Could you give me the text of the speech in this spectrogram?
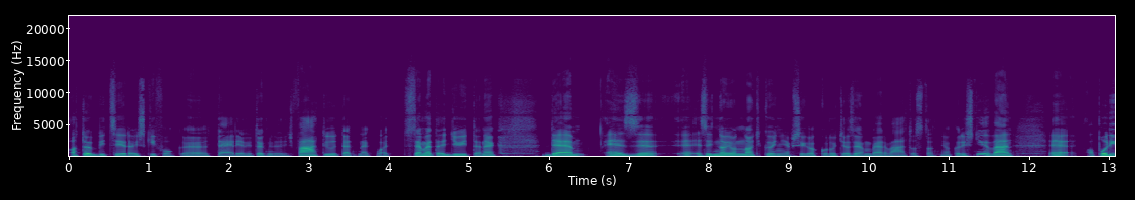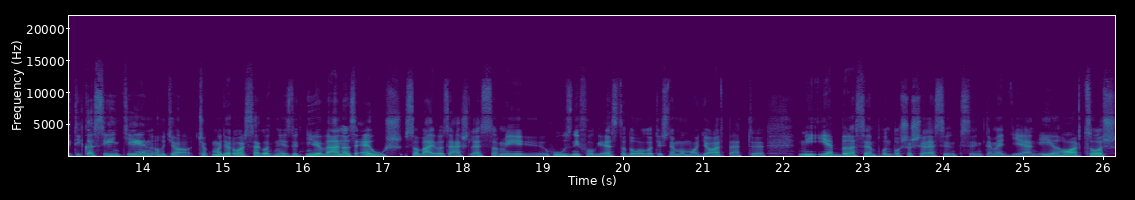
a többi célra is ki fog terjedni. Tök mindegy, hogy fát ültetnek, vagy szemetet gyűjtenek, de ez, ez egy nagyon nagy könnyebbség akkor, hogyha az ember változtatni akar. És nyilván e, a politika szintjén, hogyha csak Magyarországot nézzük, nyilván az EU-s szabályozás lesz, ami húzni fogja ezt a dolgot, és nem a magyar. Tehát e, mi ebből a szempontból sose leszünk szerintem egy ilyen élharcos,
